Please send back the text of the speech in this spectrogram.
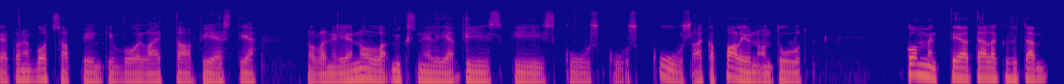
ja tuonne WhatsAppiinkin voi laittaa viestiä 0401455666. Aika paljon on tullut kommentteja. Täällä kysytään,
